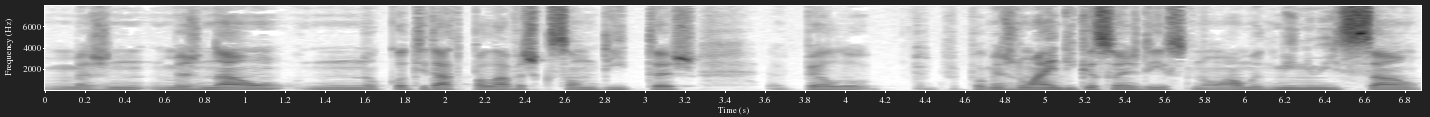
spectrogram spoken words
mas, mas não na quantidade de palavras que são ditas, pelo, pelo menos não há indicações disso, não há uma diminuição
